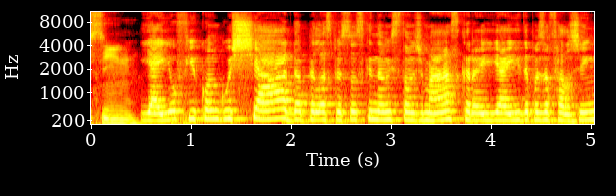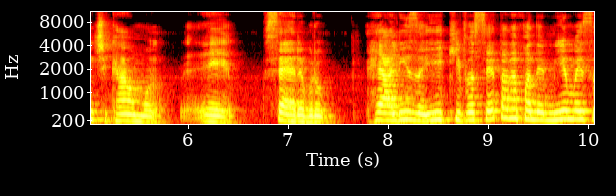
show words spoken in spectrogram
Sim. E aí eu fico angustiada pelas pessoas que não estão de máscara, e aí depois eu falo, gente, calma, é, cérebro, realiza aí que você tá na pandemia, mas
